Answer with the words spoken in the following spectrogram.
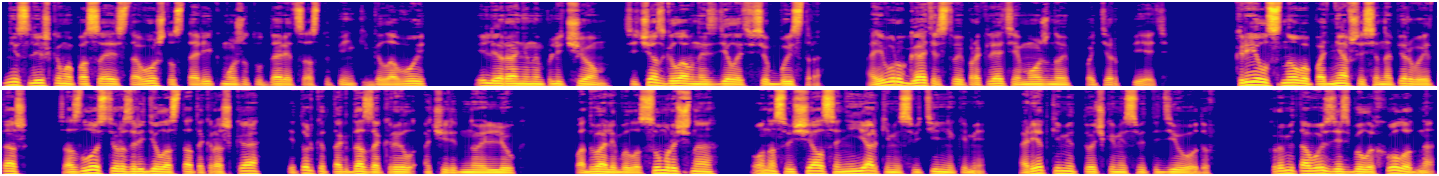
не слишком опасаясь того, что старик может удариться о ступеньки головой или раненым плечом. Сейчас главное сделать все быстро, а его ругательство и проклятие можно потерпеть. Крилл, снова поднявшийся на первый этаж, со злостью разрядил остаток рожка и только тогда закрыл очередной люк. В подвале было сумрачно, он освещался не яркими светильниками, а редкими точками светодиодов. Кроме того, здесь было холодно,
